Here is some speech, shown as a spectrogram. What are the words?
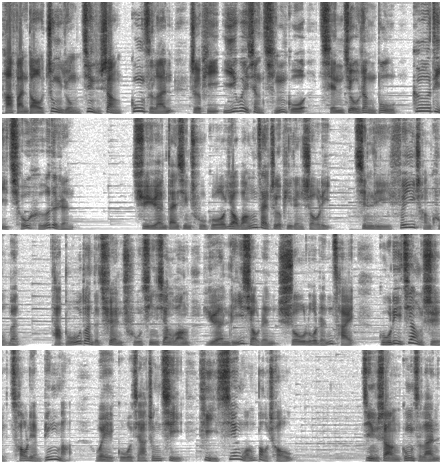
他反倒重用晋尚、公子兰这批一味向秦国迁就让步、割地求和的人。屈原担心楚国要亡在这批人手里，心里非常苦闷。他不断地劝楚顷襄王远离小人，收罗人才，鼓励将士操练兵马。为国家争气，替先王报仇。晋上公子兰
